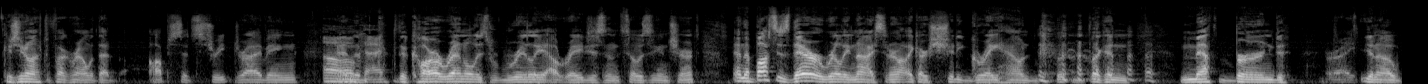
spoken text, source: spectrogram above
because you don't have to fuck around with that opposite street driving. Oh, and okay. The, the car rental is really outrageous, and so is the insurance. And the buses there are really nice. They're not like our shitty Greyhound, fucking meth burned, Right. you know,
